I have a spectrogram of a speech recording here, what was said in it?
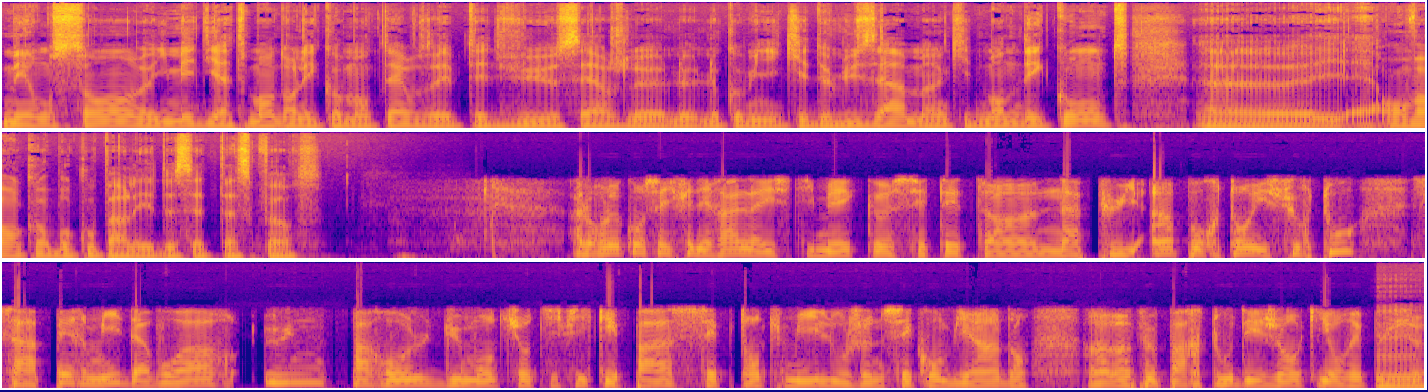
mais on sent euh, immédiatement dans les commentaires, vous avez peut-être vu Serge le, communiqué de l'USAM hein, qui demande des comptes. Euh, on va encore beaucoup parler de cette task force. Alors le Conseil fédéral a estimé que c'était un appui important et surtout ça a permis d'avoir une parole du monde scientifique et pas 70 000 ou je ne sais combien dans un, peu partout des gens qui auraient pu mmh.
